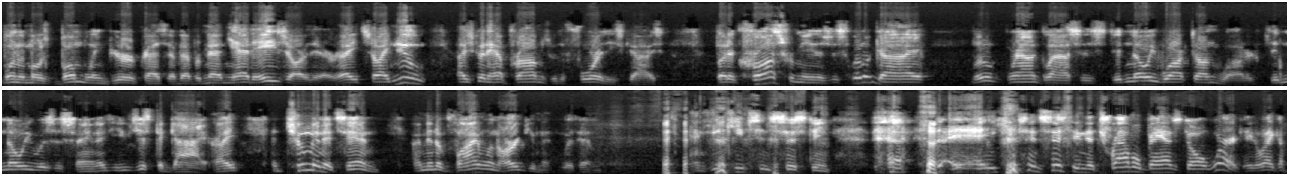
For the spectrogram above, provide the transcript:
one of the most bumbling bureaucrats I've ever met. And you had Azar there, right? So I knew I was going to have problems with the four of these guys. But across from me, there's this little guy, little round glasses, didn't know he walked on water, didn't know he was a saint. He was just a guy, right? And two minutes in, I'm in a violent argument with him and he keeps insisting he keeps insisting that travel bans don't work. Like a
